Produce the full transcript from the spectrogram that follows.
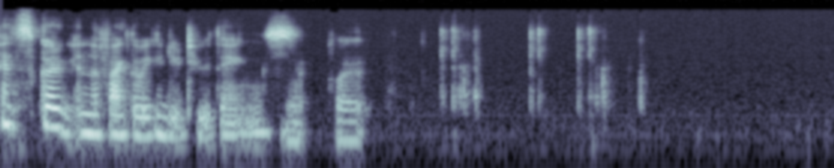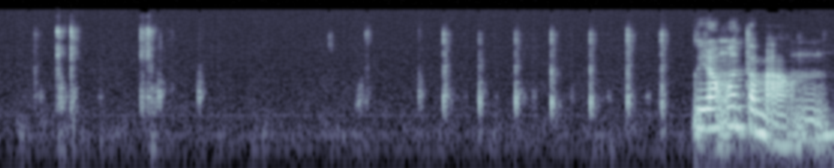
It's good in the fact that we can do two things. Yeah, play it. We don't want the mountain.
